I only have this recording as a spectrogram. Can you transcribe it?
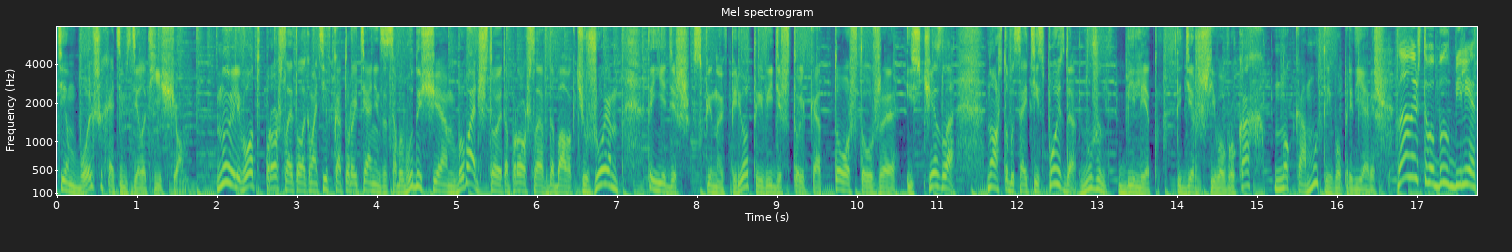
тем больше хотим сделать еще. Ну или вот, прошлое — это локомотив, который тянет за собой будущее. Бывает, что это прошлое вдобавок чужое. Ты едешь спиной вперед и видишь только то, что уже исчезло. Ну а чтобы сойти с поезда, нужен билет. Ты держишь его в руках, но кому ты его предъявишь? Главное, чтобы был билет.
